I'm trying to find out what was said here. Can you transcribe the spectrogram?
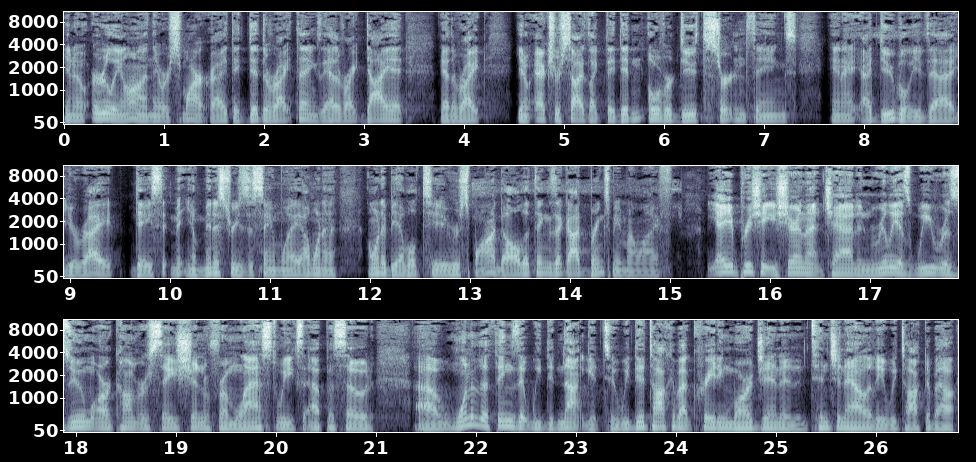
you know, early on they were smart, right? They did the right things. They had the right diet. They had the right, you know, exercise. Like they didn't overdo certain things. And I, I do believe that you're right, Dace. That you know, ministry is the same way. I want to I want to be able to respond to all the things that God brings me in my life. Yeah, I appreciate you sharing that, Chad. And really, as we resume our conversation from last week's episode, uh, one of the things that we did not get to, we did talk about creating margin and intentionality. We talked about,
